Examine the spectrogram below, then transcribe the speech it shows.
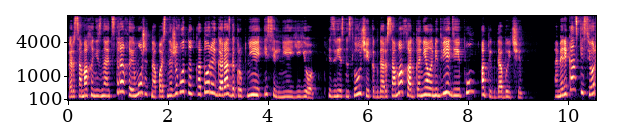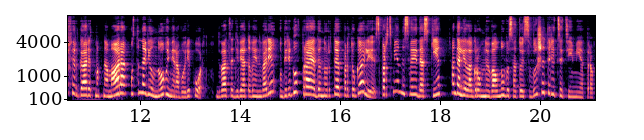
Росомаха не знает страха и может напасть на животных, которые гораздо крупнее и сильнее ее. Известны случаи, когда Росомаха отгоняла медведей и пум от их добычи. Американский серфер Гаррет Макнамара установил новый мировой рекорд. 29 января у берегов Прая до Нурте в Португалии спортсмен на своей доске одолел огромную волну высотой свыше 30 метров.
